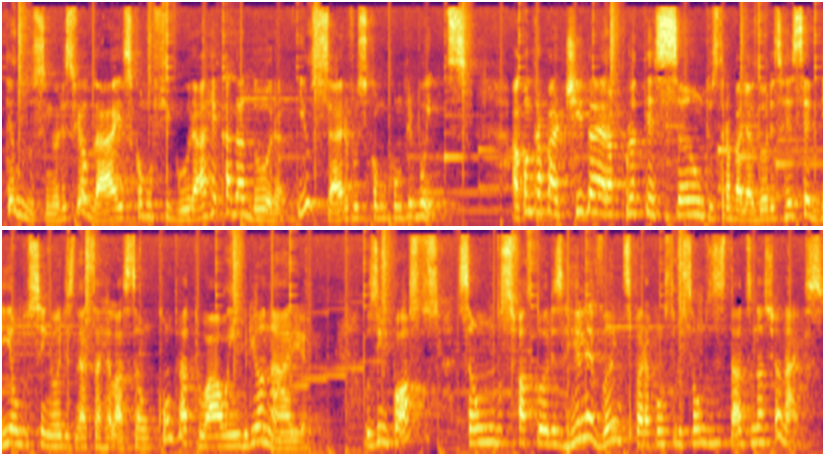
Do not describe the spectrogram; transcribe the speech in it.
temos os senhores feudais como figura arrecadadora e os servos como contribuintes. A contrapartida era a proteção que os trabalhadores recebiam dos senhores nessa relação contratual embrionária. Os impostos são um dos fatores relevantes para a construção dos estados nacionais.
